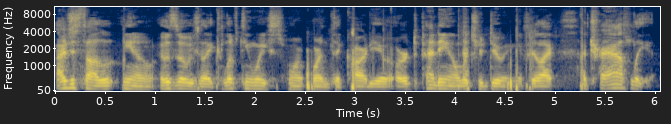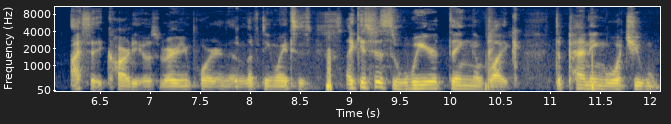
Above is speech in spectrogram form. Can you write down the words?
I just thought you know it was always like lifting weights is more important than cardio, or depending on what you're doing. If you're like a triathlete, I say cardio is very important, and lifting weights is like it's just a weird thing of like depending what you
